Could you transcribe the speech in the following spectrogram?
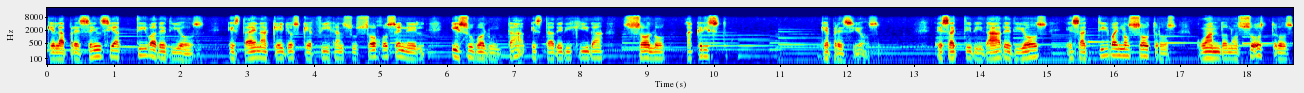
que la presencia activa de Dios está en aquellos que fijan sus ojos en Él y su voluntad está dirigida solo a Cristo. Qué precioso. Esa actividad de Dios es activa en nosotros cuando nosotros,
